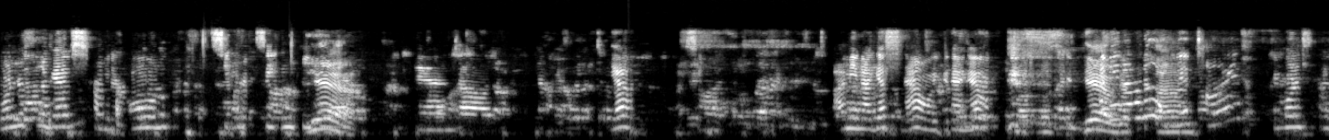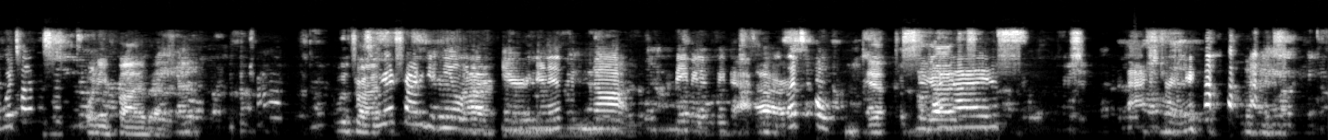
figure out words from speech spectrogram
wonderful gifts from their own secret Satan. people. Yeah, And uh, yeah. So, I mean, I guess now we could hang out. yeah. I mean, I don't know. We um, have time. You want? What time is it? Twenty-five. We'll try. So we're gonna try to get Neal out of here, and if not, maybe we'll be back. All right. Let's hope. Yeah. See you guys. guys. Ashtray.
